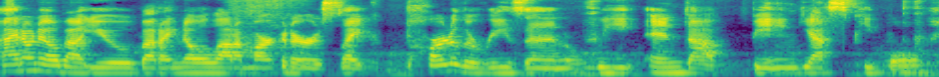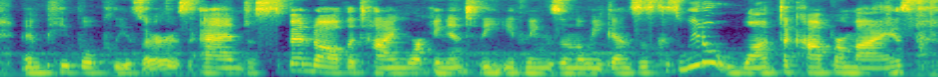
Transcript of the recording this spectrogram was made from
I don't know about you, but I know a lot of marketers, like part of the reason we end up being yes people and people pleasers and just spend all the time working into the evenings and the weekends is because we don't want to compromise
